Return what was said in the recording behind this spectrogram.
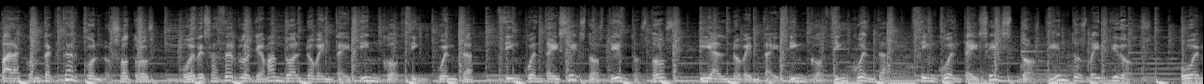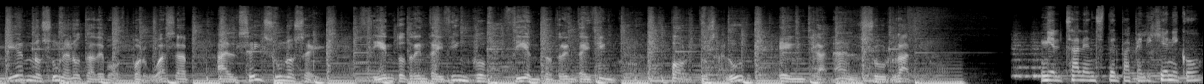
Para contactar con nosotros puedes hacerlo llamando al 95 50 56 202 y al 95 50 56 222 o enviarnos una nota de voz por WhatsApp al 616 135 135. Por tu salud en Canal Sur Radio. Ni el challenge del papel higiénico,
